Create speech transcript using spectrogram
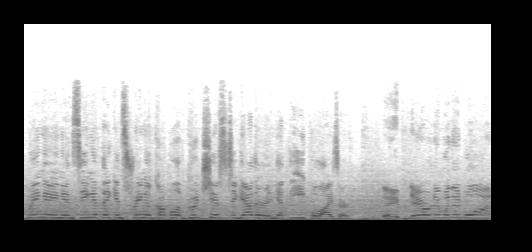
swinging and seeing if they can string a couple of good shifts together and get the equalizer. They've narrowed it within one.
